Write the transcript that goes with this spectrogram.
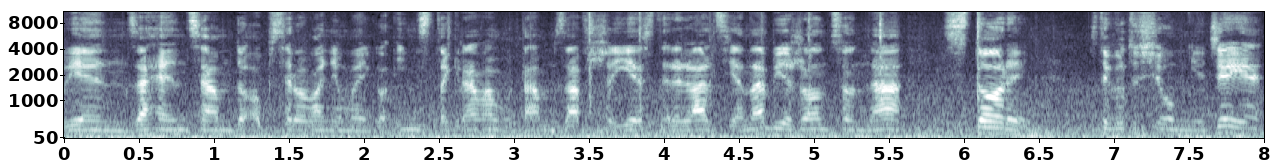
Więc zachęcam do obserwowania mojego Instagrama, bo tam zawsze jest relacja na bieżąco na story z tego, co się u mnie dzieje.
